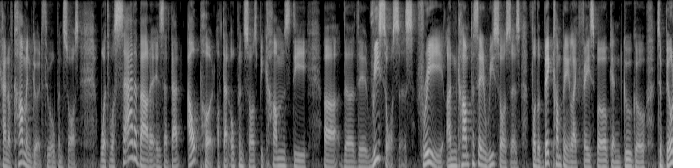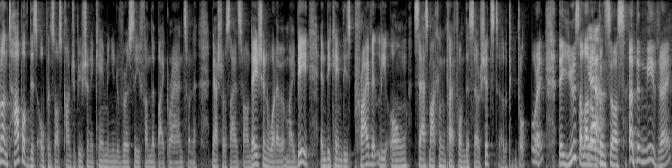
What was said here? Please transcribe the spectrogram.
kind of common good through open source. What was sad about it is that that output of that open source becomes the uh, the the resources, free, uncompensated resources for the big company like Facebook and Google to build on top of this open source contribution. It came in university funded by grants from the National Science Foundation, whatever it might be, and became these privately owned SaaS marketing platform that sell shits to other people. Right? They use a lot Yeah. of open source underneath, right?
